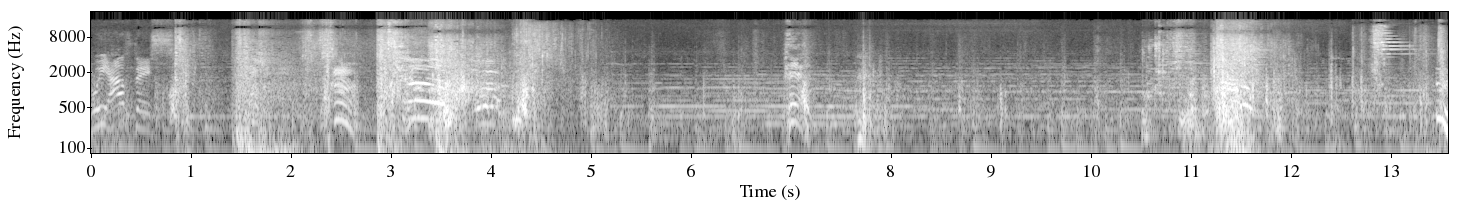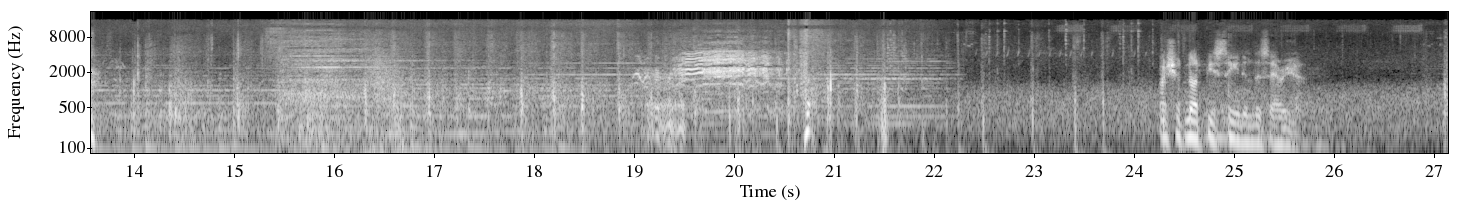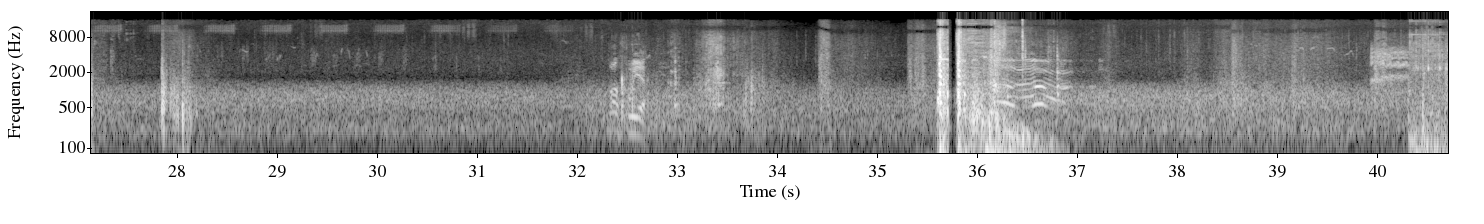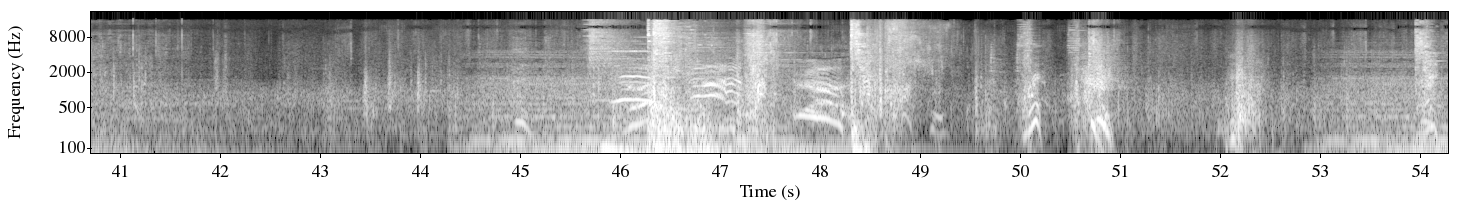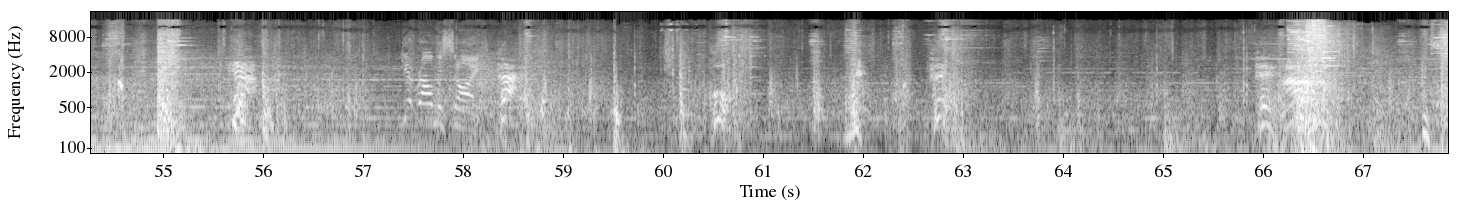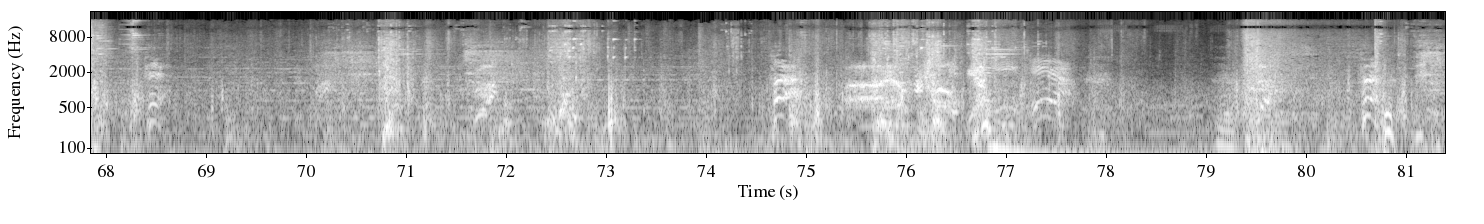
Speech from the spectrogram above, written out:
We have this. I should not be seen in this area. With you. Get round the side. Here! Ooh.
